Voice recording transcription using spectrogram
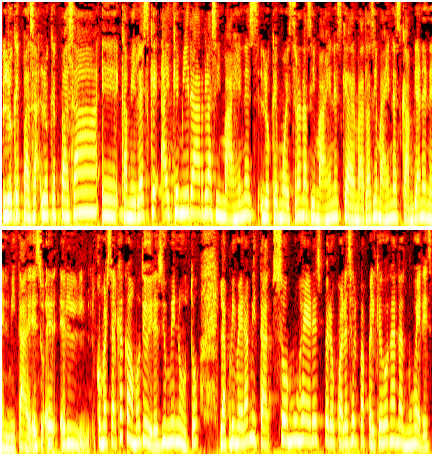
Lo que pasa, lo que pasa, eh, Camila, es que hay que mirar las imágenes, lo que muestran las imágenes, que además las imágenes cambian en el mitad. Eso, el, comercial que acabamos de oír es de un minuto. La primera mitad son mujeres, pero ¿cuál es el papel que juegan las mujeres?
